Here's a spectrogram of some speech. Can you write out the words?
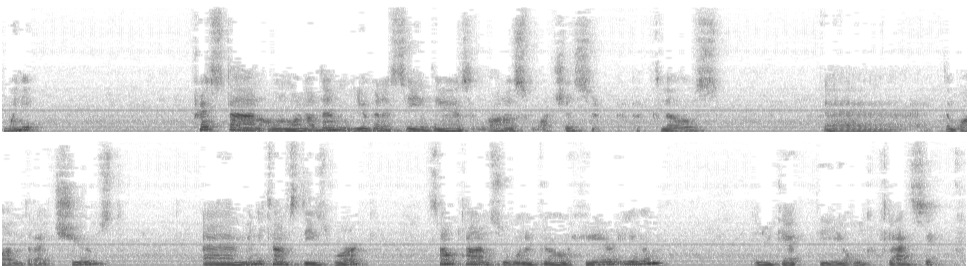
When you press down on one of them, you're to see there's a lot of swatches close uh, the one that I choose. And many times these work. Sometimes you want to go here even, and you get the old classic uh,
